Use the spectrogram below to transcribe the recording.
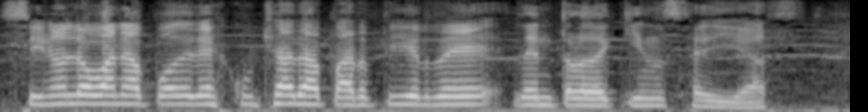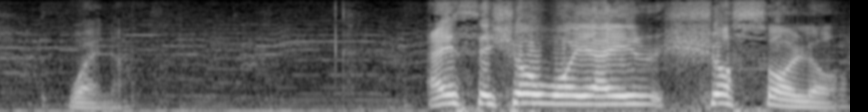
Si no lo van a poder escuchar a partir de dentro de 15 días. Bueno. A ese show voy a ir yo solo.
